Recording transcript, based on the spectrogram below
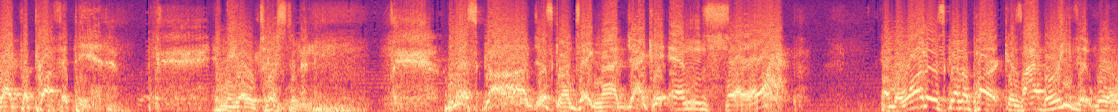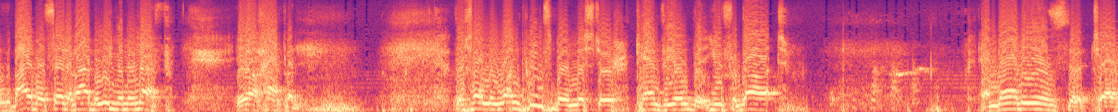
like the prophet did in the Old Testament. Bless God, just going to take my jacket and slap. And the water's going to part because I believe it will. The Bible said if I believe it enough, it'll happen. There's only one principle, Mr. Canfield, that you forgot. And that is that uh,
